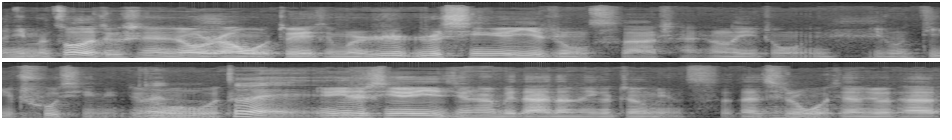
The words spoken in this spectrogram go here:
那你们做的这个事情之后，让我对什么日日新月异这种词啊，产生了一种一种抵触心理，就是我我对，因为日新月异经常被大家当成一个正面词，但其实我现在觉得它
